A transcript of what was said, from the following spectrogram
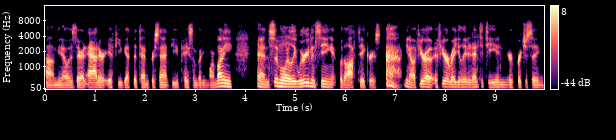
um, you know, is there an adder if you get the 10%? Do you pay somebody more money? And similarly, we're even seeing it with off takers. you know, if you're a if you're a regulated entity and you're purchasing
